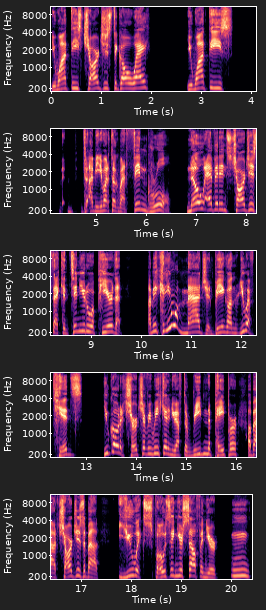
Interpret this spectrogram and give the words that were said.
You want these charges to go away? You want these, I mean, you want to talk about thin gruel, no evidence charges that continue to appear that, I mean, can you imagine being on, you have kids, you go to church every weekend and you have to read in the paper about charges about you exposing yourself and you're mm,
